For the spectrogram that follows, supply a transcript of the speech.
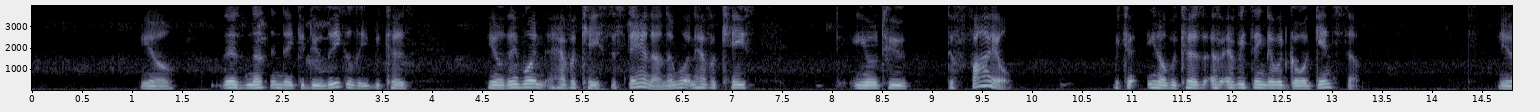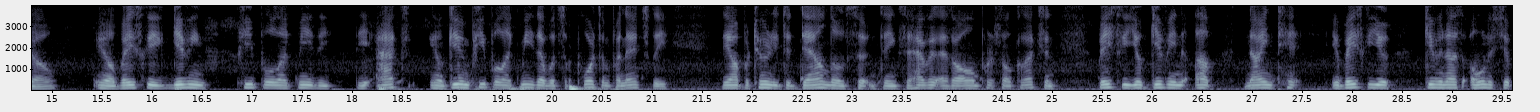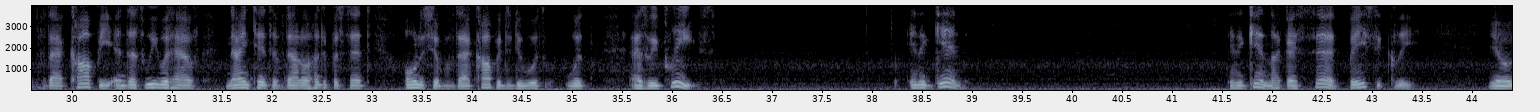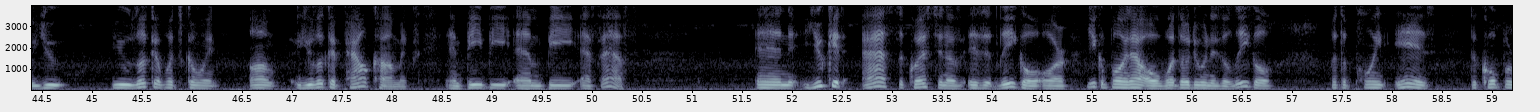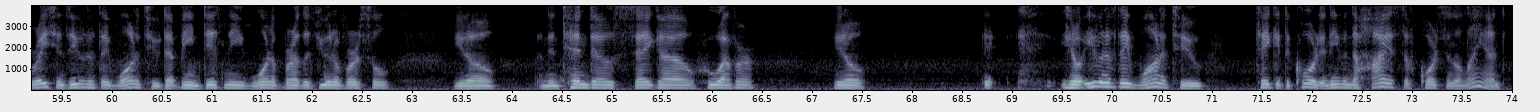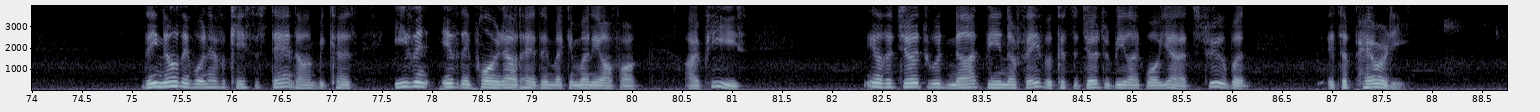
You know, there's nothing they could do legally because, you know, they wouldn't have a case to stand on. They wouldn't have a case, you know, to to file, because you know because of everything that would go against them. You know, you know, basically giving people like me the the act, you know, giving people like me that would support them financially the opportunity to download certain things to have it as our own personal collection. Basically, you're giving up nine ten. You're basically you're giving us ownership of that copy, and thus we would have nine tenths, if not hundred percent, ownership of that copy to do with with as we please. And again, and again, like I said, basically, you know, you you look at what's going on. You look at PalComix and BBMBFF, and you could ask the question of is it legal, or you can point out, oh, what they're doing is illegal. But the point is, the corporations, even if they wanted to, that being Disney, Warner Brothers, Universal, you know, Nintendo, Sega, whoever, you know, it, you know, even if they wanted to take it to court, and even the highest of courts in the land, they know they wouldn't have a case to stand on because even if they pointed out, hey, they're making money off our IPs, you know, the judge would not be in their favor because the judge would be like, well, yeah, that's true, but it's a parody.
